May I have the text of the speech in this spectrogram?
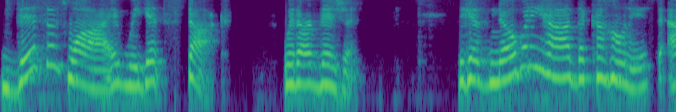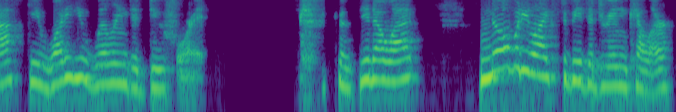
This is why we get stuck with our vision because nobody had the cojones to ask you, what are you willing to do for it? Because you know what? Nobody likes to be the dream killer.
